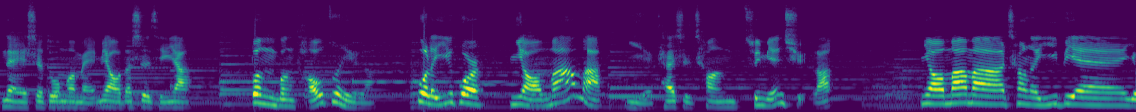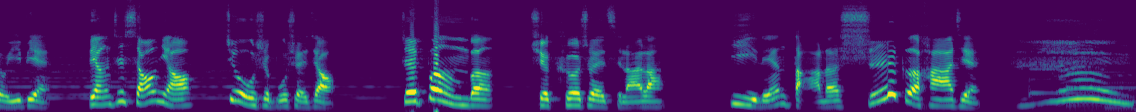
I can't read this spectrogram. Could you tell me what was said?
那是多么美妙的事情呀！蹦蹦陶醉了。过了一会儿，鸟妈妈也开始唱催眠曲了。鸟妈妈唱了一遍又一遍，两只小鸟就是不睡觉。这蹦蹦却瞌睡起来了，一连打了十个哈欠。嗯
